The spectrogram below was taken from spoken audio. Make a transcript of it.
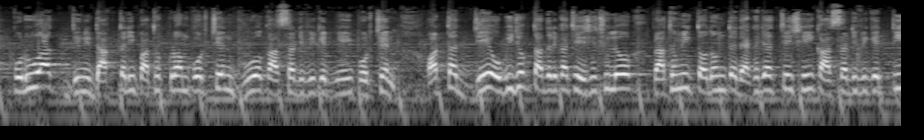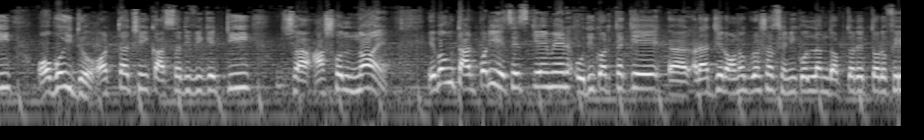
এক পড়ুয়া যিনি ডাক্তারি পাঠ্যক্রম পড়ছেন, ভুয়ো কাস্ট সার্টিফিকেট নিয়েই পড়ছেন। অর্থাৎ যে অভিযোগ তাদের কাছে এসেছিল, প্রাথমিক তদন্তে দেখা যাচ্ছে সেই কাস্ট সার্টিফিকেটটি অবৈধ। অর্থাৎ সেই কাস্ট সার্টিফিকেটটি আসল নয়। এবং তারপরে এসএসকেএম এর অধিকর্তাকে রাজ্যের অনগ্রসর শ্রেণি কল্যাণ দপ্তরের তরফে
